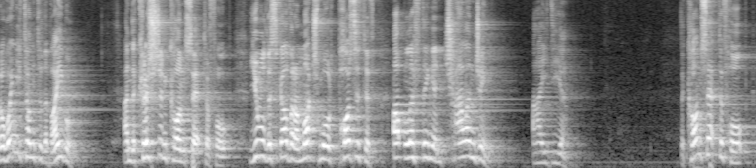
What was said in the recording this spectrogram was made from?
But when you turn to the Bible and the Christian concept of hope, you will discover a much more positive, uplifting, and challenging idea. The concept of hope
